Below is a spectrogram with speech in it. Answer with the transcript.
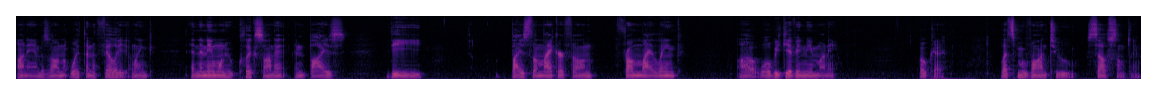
on Amazon with an affiliate link, and anyone who clicks on it and buys the buys the microphone from my link uh, will be giving me money. Okay, let's move on to sell something.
